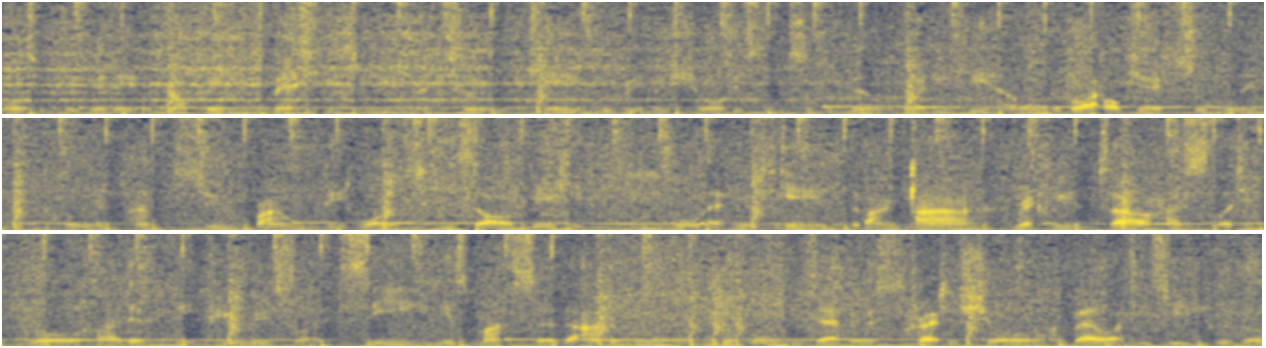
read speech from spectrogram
was within it. Nothing met his view until he came within a short distance of the mill, when he beheld a black object struggling in the current, and soon found it was his dog making feeble efforts to gain the bank. Ah, Requiem, thou hast let him go, cried Emily furiously. Seeing his master, the animal redoubled his efforts, crept ashore, and fell at his feet with the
